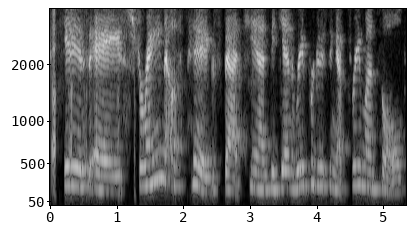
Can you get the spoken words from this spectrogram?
it is a strain of pigs that can begin reproducing at three months old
